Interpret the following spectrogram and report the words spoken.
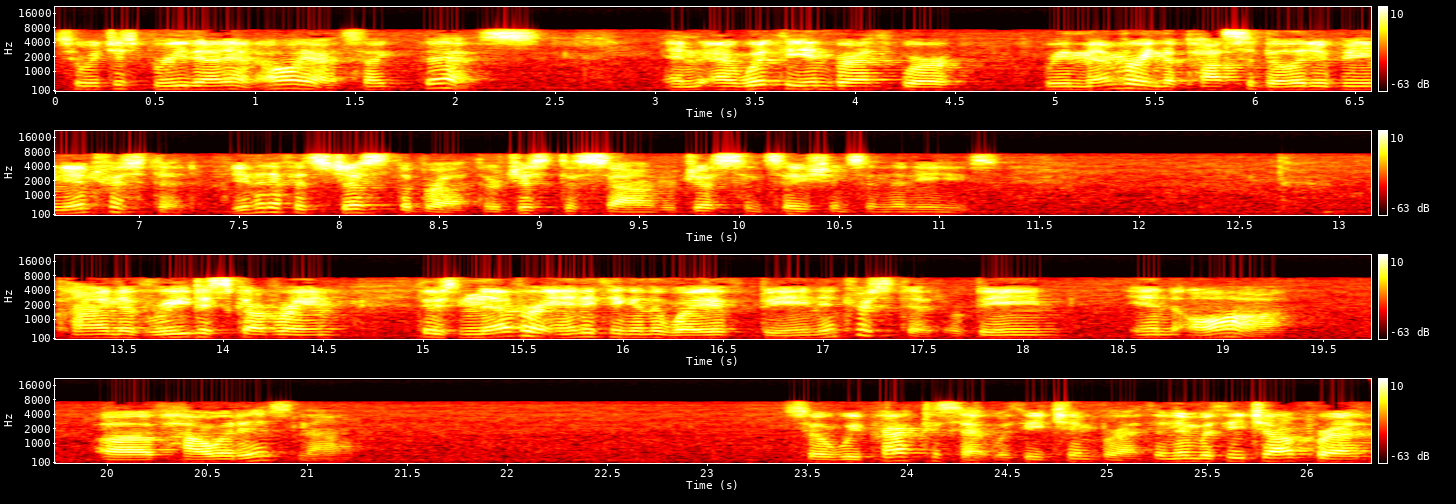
So we just breathe that in. Oh, yeah, it's like this. And, and with the in breath, we're remembering the possibility of being interested, even if it's just the breath, or just the sound, or just sensations in the knees. Kind of rediscovering there's never anything in the way of being interested or being in awe of how it is now. So we practice that with each in breath. And then with each out breath,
